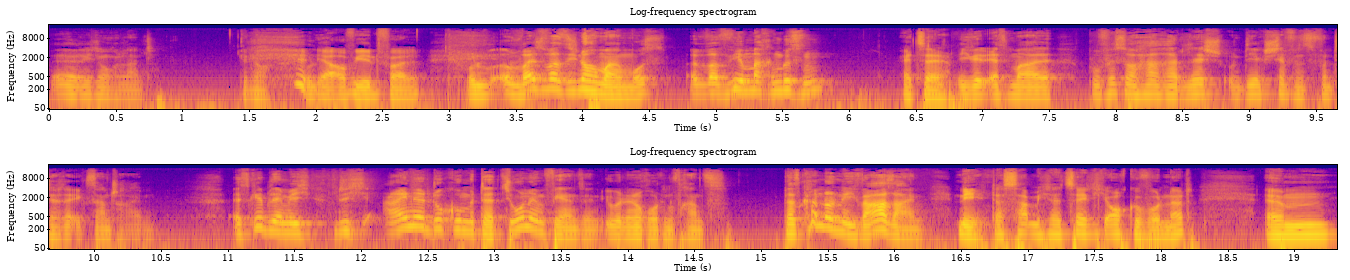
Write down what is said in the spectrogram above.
äh, Richtung Holland. Genau. Und, Ja, auf jeden Fall. und, und weißt du, was ich noch machen muss? Äh, Was wir machen müssen? Erzähl. Ich werde erstmal Professor Harald Lesch und Dirk Steffens von Terra X anschreiben. Es gibt nämlich nicht eine Dokumentation im Fernsehen über den roten Franz. Das kann doch nicht wahr sein. Nee, das hat mich tatsächlich auch gewundert. Ähm,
